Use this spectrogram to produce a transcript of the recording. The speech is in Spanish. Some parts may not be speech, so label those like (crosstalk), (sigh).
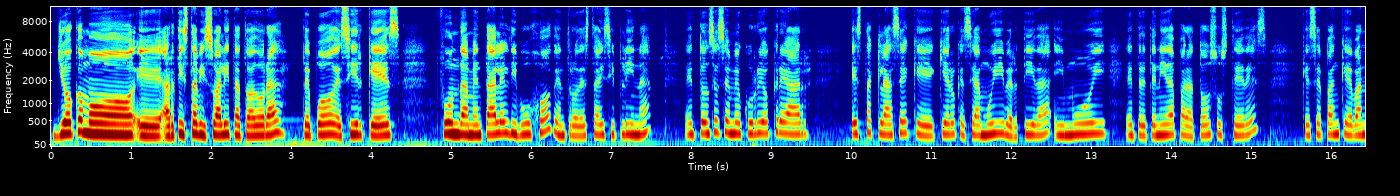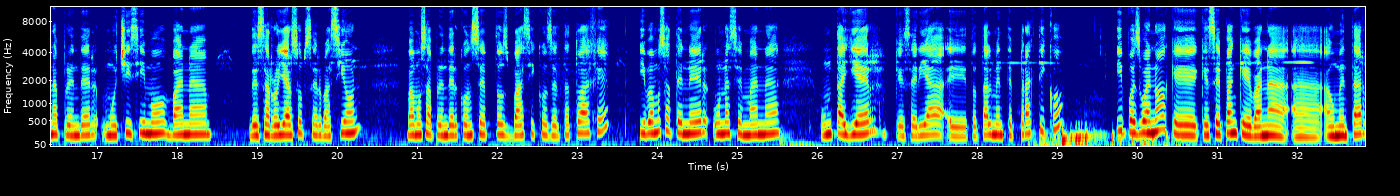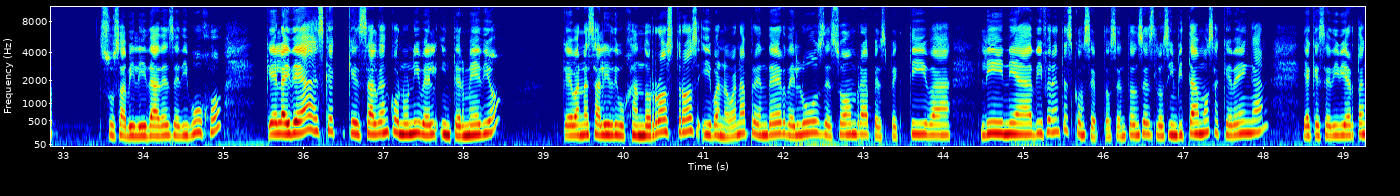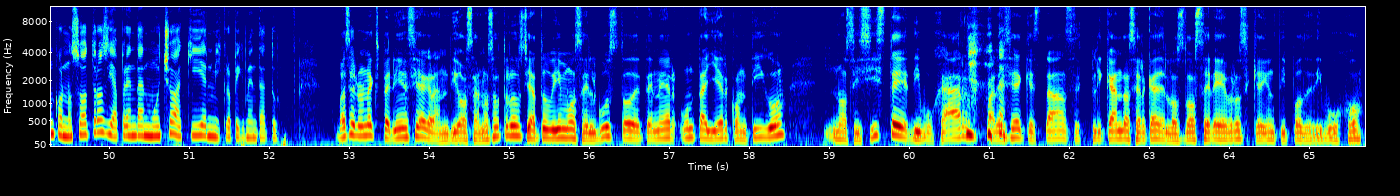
Yo como eh, artista visual y tatuadora te puedo decir que es fundamental el dibujo dentro de esta disciplina. Entonces se me ocurrió crear esta clase que quiero que sea muy divertida y muy entretenida para todos ustedes, que sepan que van a aprender muchísimo, van a desarrollar su observación, vamos a aprender conceptos básicos del tatuaje y vamos a tener una semana, un taller que sería eh, totalmente práctico y pues bueno, que, sepan que van a aumentar sus habilidades de dibujo, que la idea es que, salgan con un nivel intermedio, que van a salir dibujando rostros y bueno, van a aprender de luz, de sombra, perspectiva, línea, diferentes conceptos. Entonces los invitamos a que vengan y a que se diviertan con nosotros y aprendan mucho aquí en Micropigmentatú. Va a ser una experiencia grandiosa. Nosotros ya tuvimos el gusto de tener un taller contigo nos hiciste dibujar, (laughs) parece que estabas explicando acerca de los dos cerebros, que hay un tipo de dibujo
